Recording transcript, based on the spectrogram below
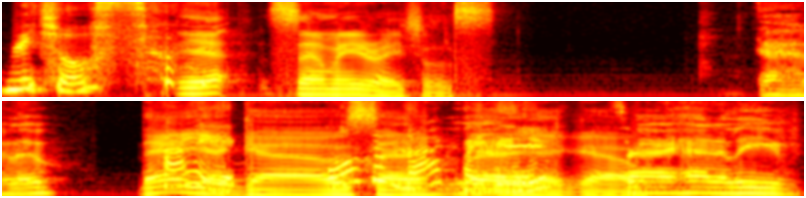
many Rachel's. yeah, so many Rachels. Yeah, hello. There Hi. you go, Welcome sir. back, my there dude. you go. Sorry, I had to leave.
